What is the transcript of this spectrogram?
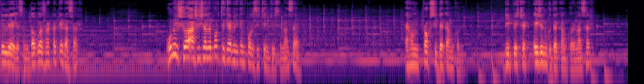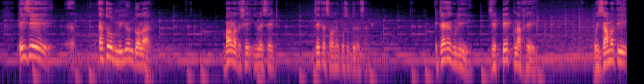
কে লিয়ে গেছেন? দগলা হাটটা কেটা স্যার? উনিশশো আশি সালের পর থেকে আমেরিকান পলিসি চেঞ্জ হয়েছে না স্যার? এখন প্রক্সি দিয়ে কাম করে। ডিপ স্টেট এজেন্ট দিয়ে কাম করে না স্যার? এই যে, এত মিলিয়ন ডলার বাংলাদেশে ইউএসএ যাইতেছে, অনেক বছর ধরে স্যার এই টাকাগুলি যে টেক নাফে, ওই জামাতি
